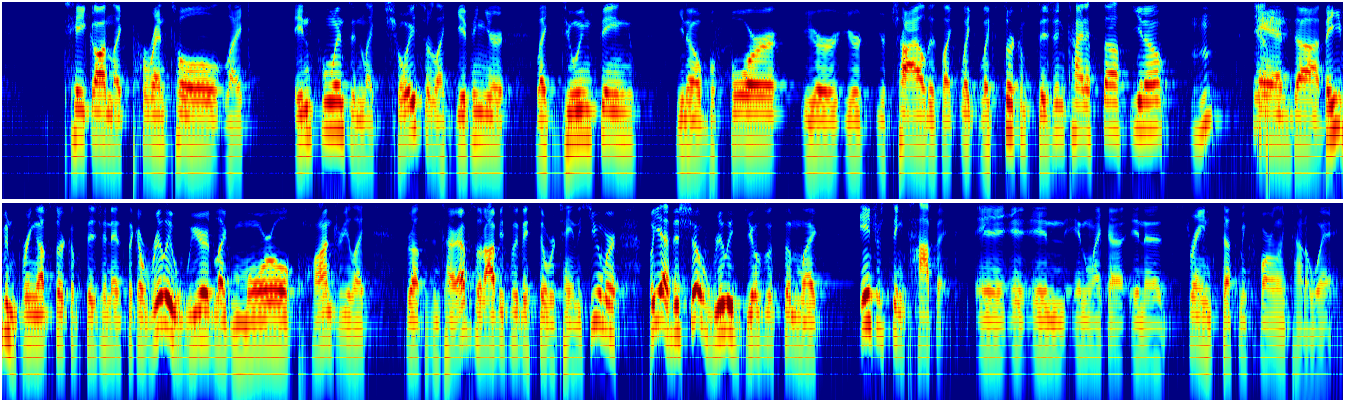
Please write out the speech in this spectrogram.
take on like parental like influence and like choice or like giving your like doing things you know before your your your child is like like like circumcision kind of stuff you know mm-hmm. Yeah. and uh, they even bring up circumcision and it's like a really weird like moral quandary like throughout this entire episode obviously they still retain the humor but yeah this show really deals with some like interesting topics in in, in like a in a strange Seth MacFarlane kind of way.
